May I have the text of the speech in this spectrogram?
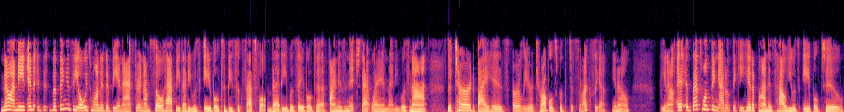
No, I mean, and it, the thing is, he always wanted to be an actor, and I'm so happy that he was able to be successful, that he was able to find his niche that way, and that he was not deterred by his earlier troubles with dyslexia. You know, you know, it, that's one thing I don't think he hit upon is how he was able to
